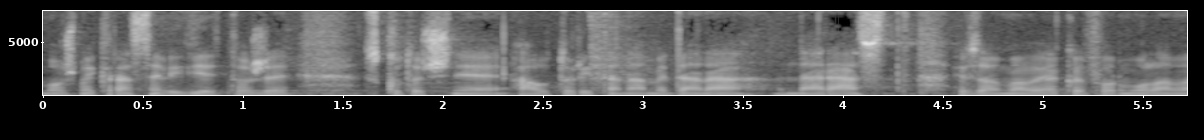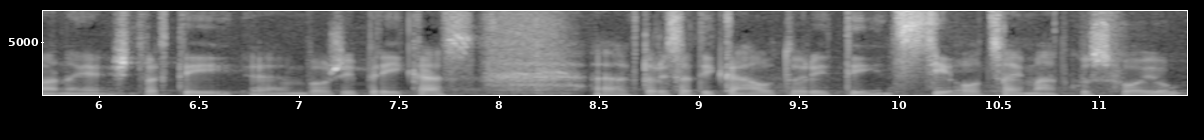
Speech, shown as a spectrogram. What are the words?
môžeme krásne vidieť to, že skutočne autorita nám je daná na rast. Je zaujímavé, ako je formulovaný štvrtý e, Boží príkaz, e, ktorý sa týka autority. Cti otca i matku svoju.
